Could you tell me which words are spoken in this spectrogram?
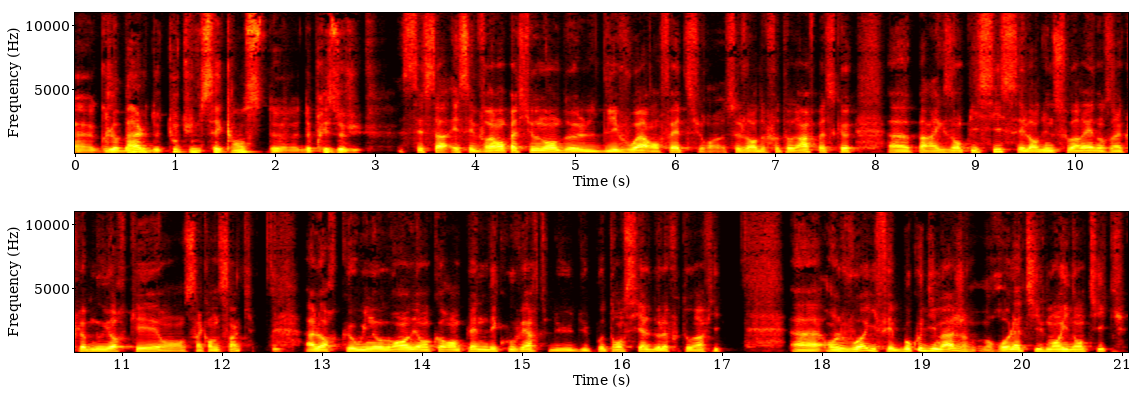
euh, globale de toute une séquence de, de prise de vue. C'est ça, et c'est vraiment passionnant de, les voir en fait sur euh, ce genre de photographe parce que, par exemple ici, c'est lors d'une soirée dans un club new-yorkais en 55, alors que Winogrand est encore en pleine découverte du, du potentiel de la photographie. on le voit, il fait beaucoup d'images relativement identiques.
